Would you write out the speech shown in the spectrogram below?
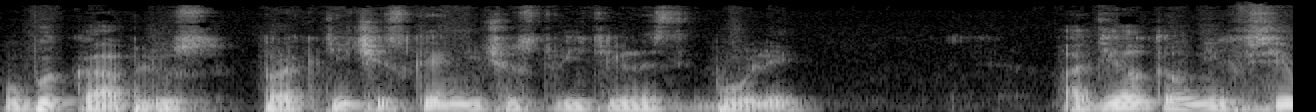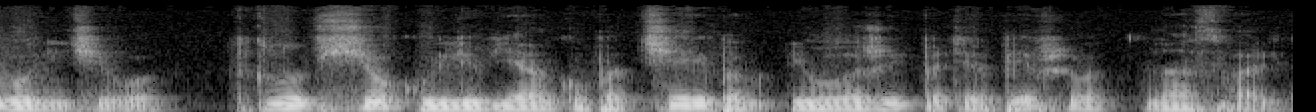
у быка, плюс практическая нечувствительность к боли. А дел-то у них всего ничего. Ткнуть в щеку или в ямку под черепом и уложить потерпевшего на асфальт.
